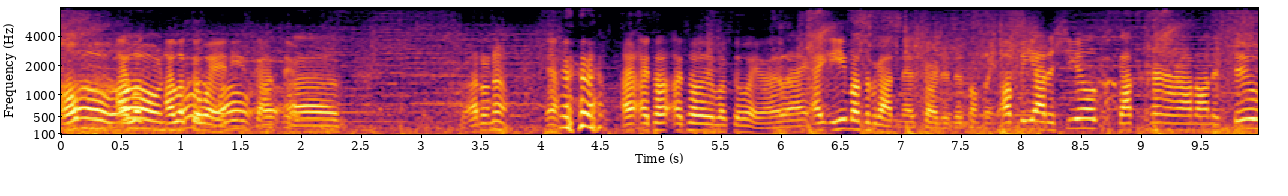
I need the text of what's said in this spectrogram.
Oh, I, oh, looked, I looked oh, away and oh, he's gone too. uh, I don't know. yeah. I, I, I totally looked away. I, I, he must have gotten edge guarded or something. Up B out of shield, got the turnaround on it too.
